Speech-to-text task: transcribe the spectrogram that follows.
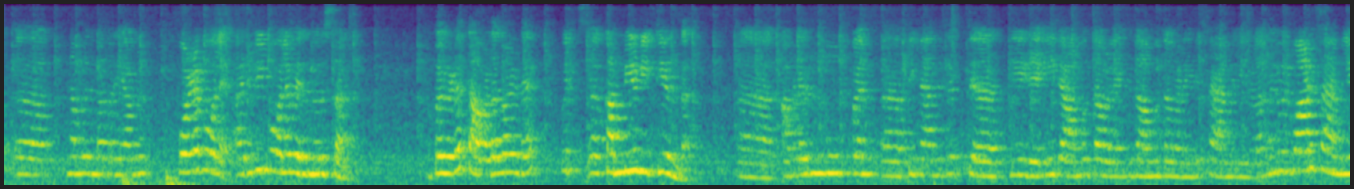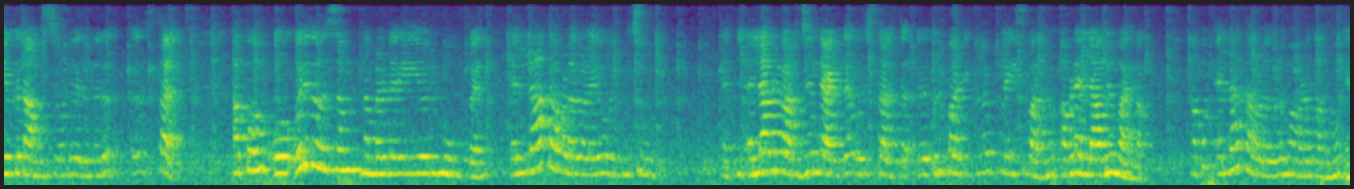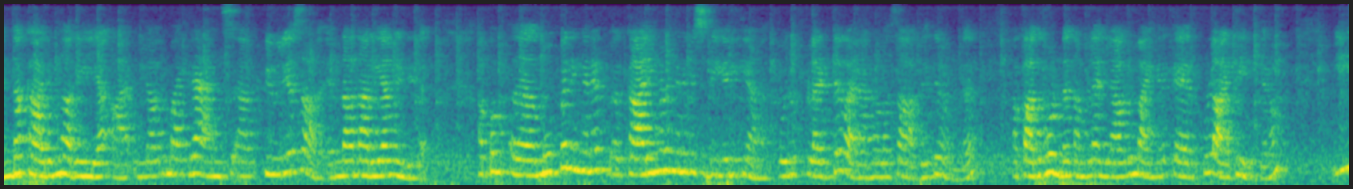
നമ്മൾ എന്താ പറയാ ഒരു പുഴ പോലെ അരുവി പോലെ വരുന്ന ഒരു സ്ഥലം. അപ്പൊ ഇവിടെ തവളകളുടെ ഒരു കമ്മ്യൂണിറ്റി ഉണ്ട്. അവിടെ ഒരു മൂപ്പൻ പിന്നെ അതിന്റെ ത- കീഴെ ഈ രാമു തവളേന്റെ ദാമു തവളേന്റെ ഫാമിലികൾ അങ്ങനെ ഒരുപാട് ഫാമിലിയൊക്കെ താമസിച്ചുകൊണ്ട് വരുന്നൊരു സ്ഥലം. അപ്പം ഒരു ദിവസം നമ്മളുടെ ഈ ഒരു മൂപ്പൻ എല്ലാ തവളകളെയും ഒരുമിച്ച് കൂട്ടി. എല്ലാവരും എല്ലാവരും അർജന്റായിട്ട് ഒരു സ്ഥലത്ത് ഒരു പർട്ടിക്കുലർ പ്ലേസ് പറഞ്ഞു അവിടെ എല്ലാവരും വരണം. അപ്പം എല്ലാ തവളകളും അവിടെ വന്നു. എന്താ കാര്യം എന്ന് അറിയില്ല. എല്ലാവരും ഭയങ്കര ആൻസ് ക്യൂരിയസ് ആണ്. എന്താണെന്ന് അറിയാൻ വേണ്ടിയിട്ട്. അപ്പം മൂപ്പൻ ഇങ്ങനെ കാര്യങ്ങൾ ഇങ്ങനെ വിശദീകരിക്കുകയാണ്. ഒരു ഫ്ലഡ് വരാനുള്ള സാധ്യതയുണ്ട്. അപ്പം അതുകൊണ്ട് നമ്മൾ എല്ലാവരും ഭയങ്കര കെയർഫുൾ ആയിട്ട് ഇരിക്കണം ഈ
